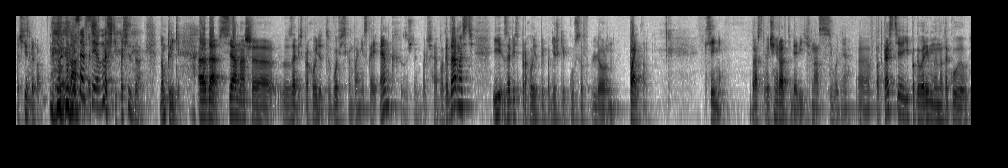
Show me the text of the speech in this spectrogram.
почти Сбербанк. Не совсем. Почти, почти Сбербанк. Дом Клики. А, да, вся наша запись проходит в офисе компании Skyeng, за что им большая благодарность. И запись проходит при поддержке курсов Learn Python. Ксения, Здравствуй, очень рад тебя видеть у нас сегодня э, в подкасте. И поговорим мы на такую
